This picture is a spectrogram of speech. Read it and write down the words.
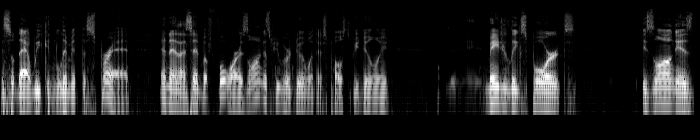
is so that we can limit the spread. And as i said before as long as people are doing what they're supposed to be doing major league sports as long as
